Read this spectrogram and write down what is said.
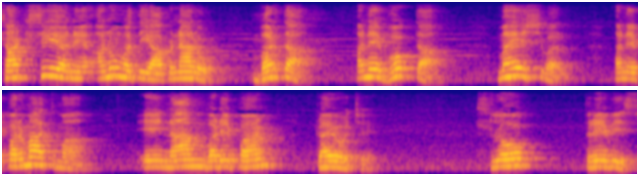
સાક્ષી અને અનુમતિ આપનારો ભરતા અને ભોગતા મહેશ્વર અને પરમાત્મા એ નામ વડે પણ કહ્યો છે. શ્લોક ત્રેવીસ.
